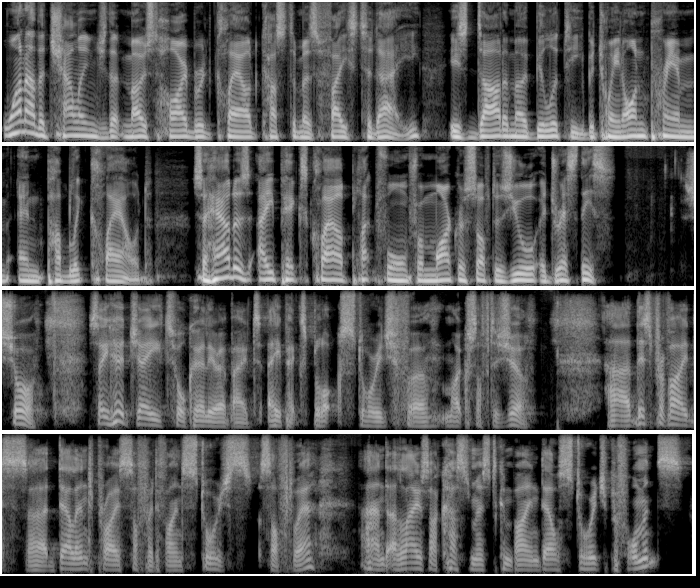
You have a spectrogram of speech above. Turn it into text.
one other challenge that most hybrid cloud customers face today is data mobility between on prem and public cloud. So, how does Apex Cloud Platform from Microsoft Azure address this? Sure. So you heard Jay talk earlier about Apex Block Storage for Microsoft Azure. Uh, this provides uh, Dell Enterprise software defined storage software and allows our customers to combine Dell storage performance,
